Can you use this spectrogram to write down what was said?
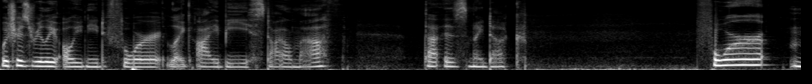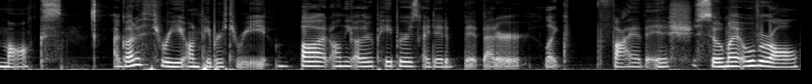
which is really all you need for like IB style math. That is my duck. For mocks, I got a three on paper three, but on the other papers, I did a bit better, like five ish. So my overall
